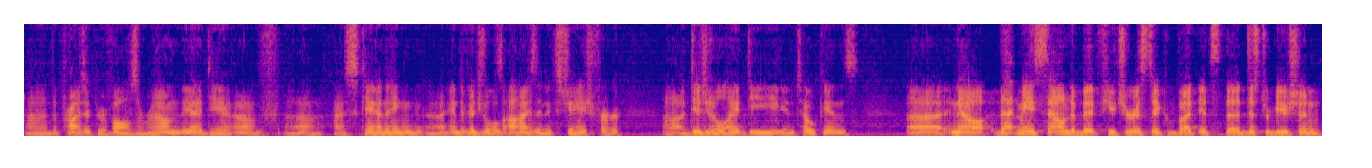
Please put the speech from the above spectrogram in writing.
uh, the project revolves around the idea of uh, scanning individuals' eyes in exchange for a digital ID and tokens. now, that may sound a bit futuristic, but it's the distribution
